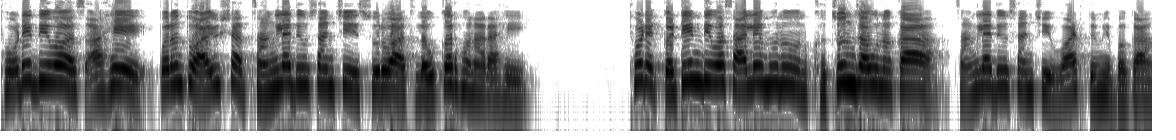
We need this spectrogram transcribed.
थोडे दिवस आहे परंतु आयुष्यात चांगल्या दिवसांची सुरुवात लवकर होणार आहे. थोडे कठीण दिवस आले म्हणून खचून जाऊ नका. चांगल्या दिवसांची वाट तुम्ही बघा.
